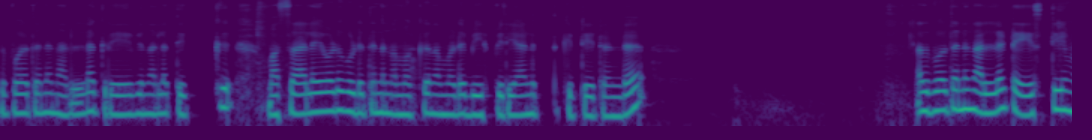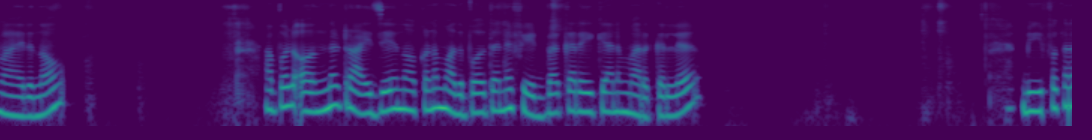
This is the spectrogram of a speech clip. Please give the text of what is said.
അതുപോലെ തന്നെ നല്ല ഗ്രേവി നല്ല തിക്ക് മസാലയോട് കൂടി തന്നെ നമുക്ക് നമ്മുടെ ബീഫ് ബിരിയാണി കിട്ടിയിട്ടുണ്ട്. അതുപോലെ തന്നെ നല്ല ടേസ്റ്റിയുമായിരുന്നു അപ്പോൾ ഒന്ന് ട്രൈ ചെയ്ത് നോക്കണം. അതുപോലെ തന്നെ ഫീഡ്ബാക്ക് അറിയിക്കാനും മറക്കല്ല്. ബീഫൊക്കെ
